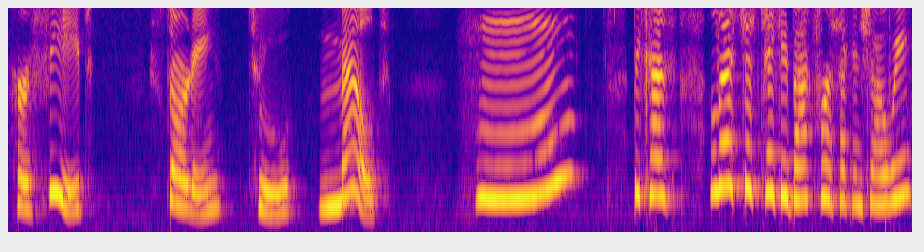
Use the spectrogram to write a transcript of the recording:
her feet starting to melt? Hmm? Because let's just take it back for a second, shall we?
